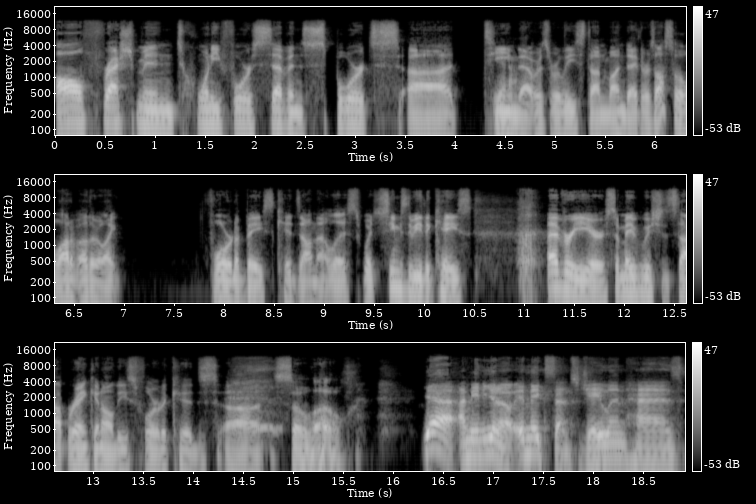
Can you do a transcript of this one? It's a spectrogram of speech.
all freshman 24 7 sports uh, team yeah. that was released on Monday. There was also a lot of other like Florida based kids on that list, which seems to be the case every year. So maybe we should stop ranking all these Florida kids uh, so low. Yeah, I mean, you know, it makes sense. Jaylan has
